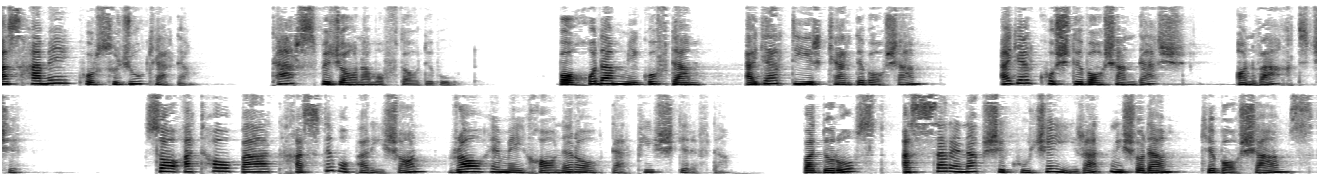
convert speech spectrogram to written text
از همه پرسجو کردم. ترس به جانم افتاده بود. با خودم می گفتم اگر دیر کرده باشم اگر کشته باشندش آن وقت چه؟ ساعتها بعد خسته و پریشان راه میخانه را در پیش گرفتم و درست از سر نبش کوچه ای رد می شدم که با شمس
